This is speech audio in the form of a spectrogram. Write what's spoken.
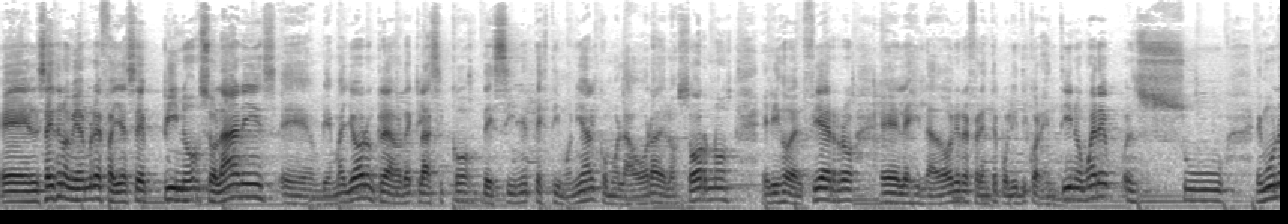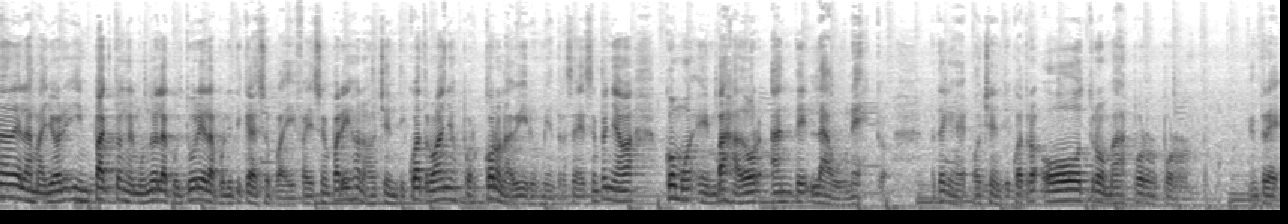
El 6 de noviembre fallece Pino Solanes, eh, bien mayor, un creador de clásicos de cine testimonial como La Hora de los Hornos, El Hijo del Fierro, legislador y referente político argentino. Muere en, su, uno de los mayores impactos en el mundo de la cultura y la política de su país. Falleció en París a los 84 años por coronavirus, mientras se desempeñaba como embajador ante la UNESCO. 84, otro más por entre...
